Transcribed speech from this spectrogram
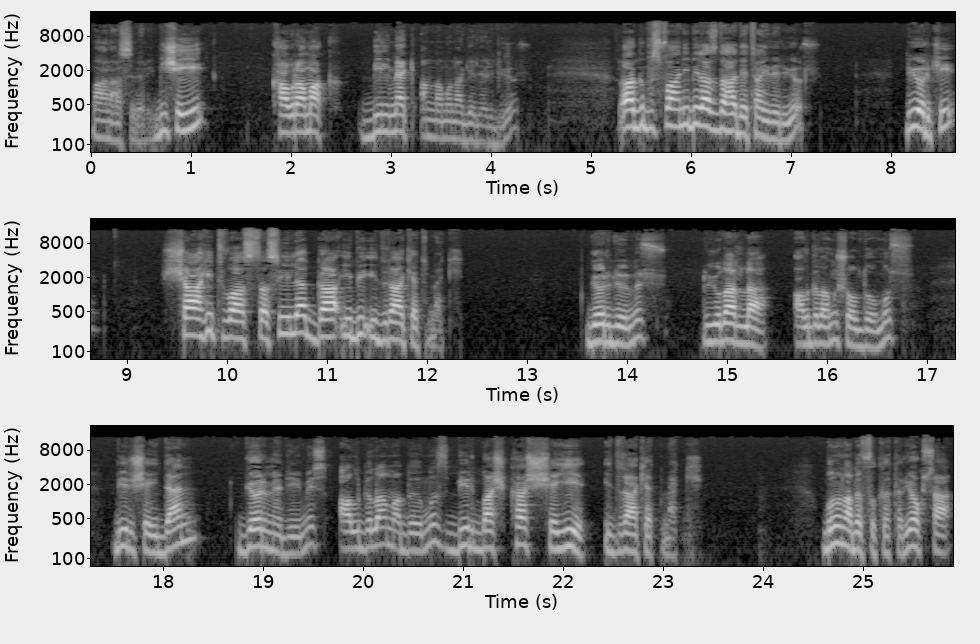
manası veriyor. Bir şeyi kavramak, bilmek anlamına gelir diyor. Ragıp İsfani biraz daha detay veriyor. Diyor ki şahit vasıtasıyla gaibi idrak etmek. Gördüğümüz, duyularla algılamış olduğumuz bir şeyden görmediğimiz, algılamadığımız bir başka şeyi idrak etmek. Bunun adı fıkıhtır. Yoksa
